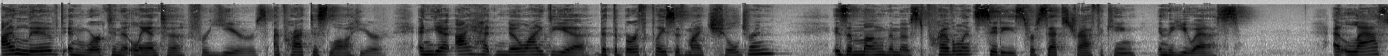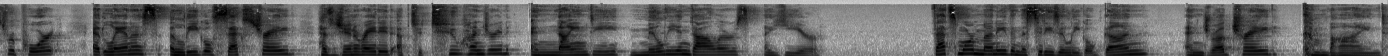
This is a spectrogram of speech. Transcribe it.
I lived and worked in Atlanta for years. I practiced law here, and yet I had no idea that the birthplace of my children is among the most prevalent cities for sex trafficking in the US. At last report, Atlanta's illegal sex trade has generated up to $290 million a year. That's more money than the city's illegal gun and drug trade combined.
